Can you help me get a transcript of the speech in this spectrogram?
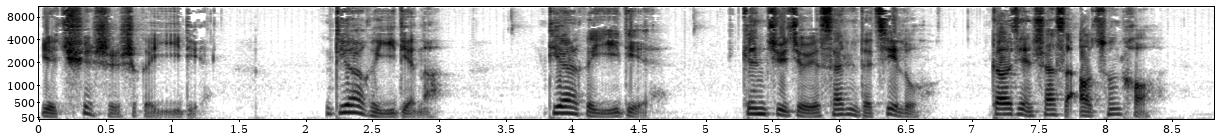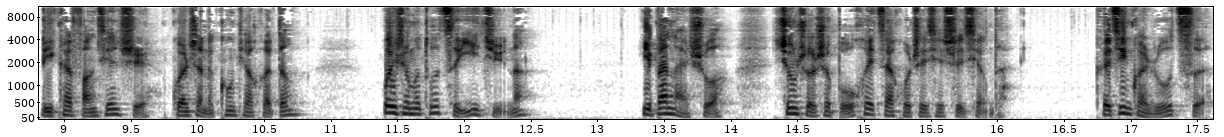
也确实是个疑点。第二个疑点呢？第二个疑点，根据九月三日的记录，高健杀死奥村后，离开房间时关上了空调和灯，为什么多此一举呢？一般来说，凶手是不会在乎这些事情的。可尽管如此，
